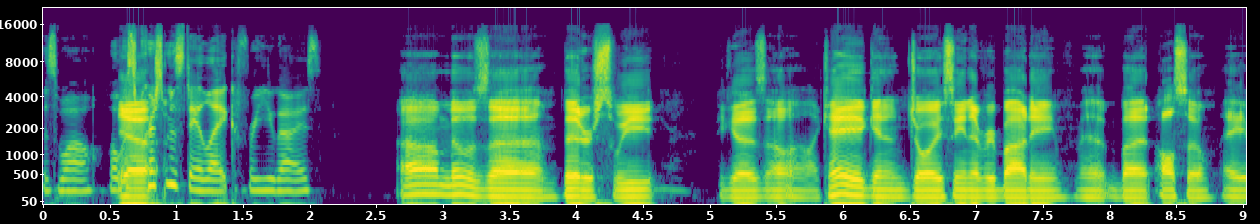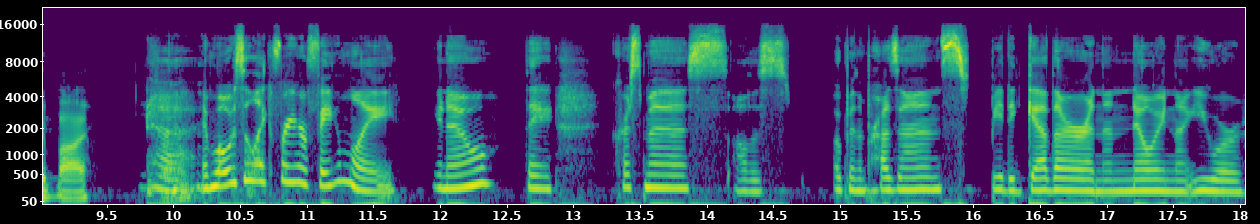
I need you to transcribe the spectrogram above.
as well. What was Christmas Day like for you guys? um, it was uh bittersweet yeah. because oh, like hey, again, enjoy seeing everybody, uh, but also hey, bye. Yeah. And what was it like for your family? You know, they Christmas, all this open the presents, be together, and then knowing that you were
